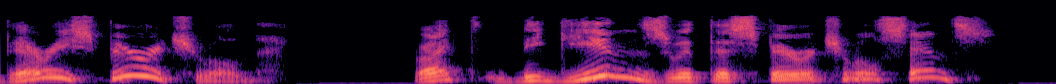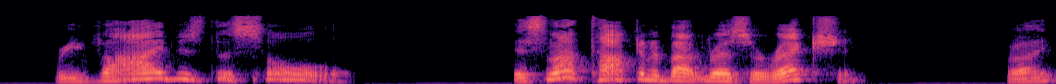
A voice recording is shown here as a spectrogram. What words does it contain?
very spiritual now right, begins with this spiritual sense, revives the soul. It's not talking about resurrection, right?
